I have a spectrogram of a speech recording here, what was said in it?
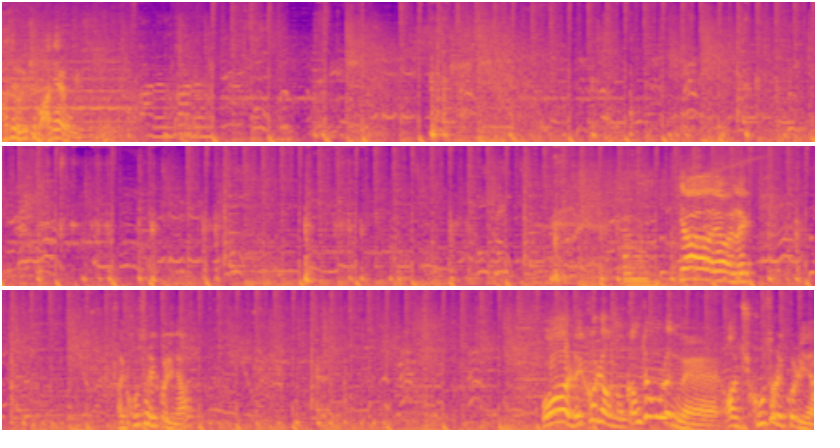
다들 왜 이렇게 많이 알고 있어 야야 렉 아니 거기서 렉 걸리냐? 와, 렉 걸려. 너무 깜짝 놀랐네. 아, 지 거기서 렉 걸리냐.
